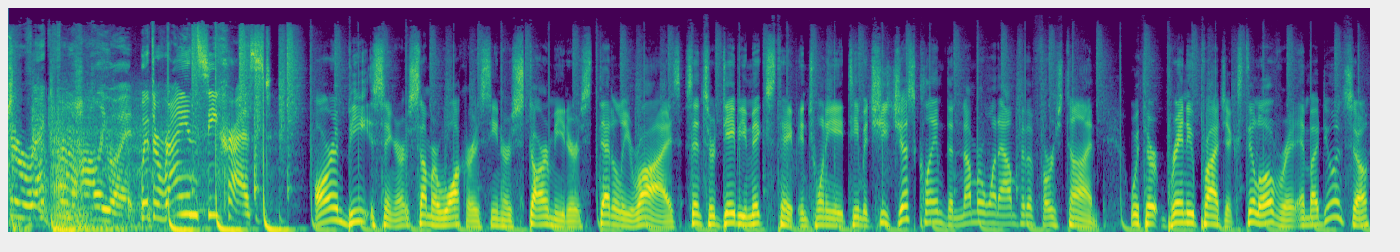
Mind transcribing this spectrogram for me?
Direct from Hollywood with Ryan Seacrest. R&B singer Summer Walker has seen her star meter steadily rise since her debut mixtape in 2018, but she's just claimed the number one album for the first time with her brand new project, Still Over It, and by doing so,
